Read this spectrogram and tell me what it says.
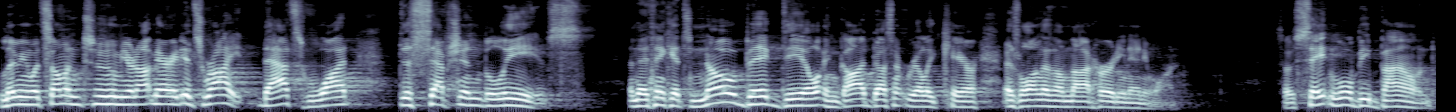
Living with someone to whom you're not married, it's right. That's what deception believes. And they think it's no big deal and God doesn't really care as long as I'm not hurting anyone. So Satan will be bound.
